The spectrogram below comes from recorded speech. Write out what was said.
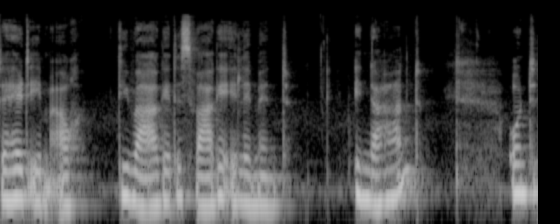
der hält eben auch die Waage, das Waageelement in der Hand. Und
